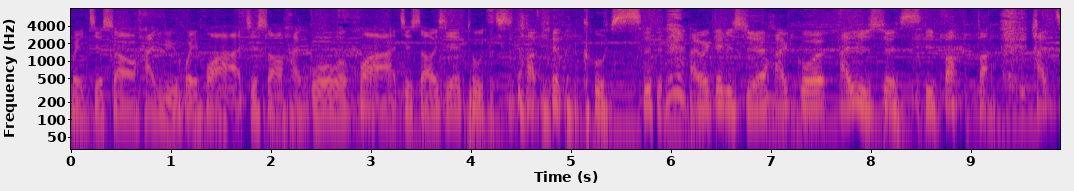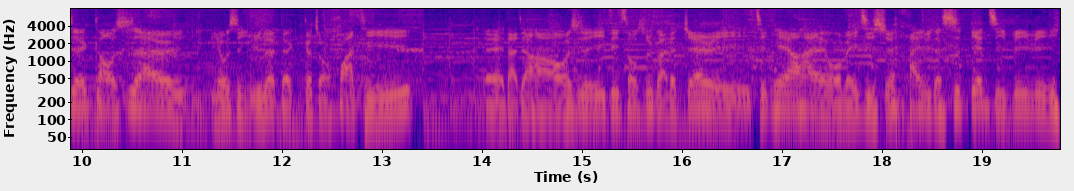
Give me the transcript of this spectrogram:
会介绍韩语绘画，介绍韩国文化，介绍一些兔子吃大便的故事，还会跟你学韩国韩语学习方法、韩检考试，还有流行娱乐的各种话题。哎，大家好，我是 Easy 丛书馆的 Jerry，今天要和我们一起学韩语的是编辑 Vivi。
